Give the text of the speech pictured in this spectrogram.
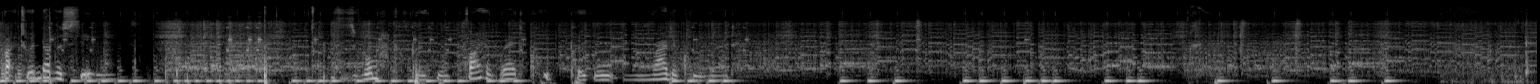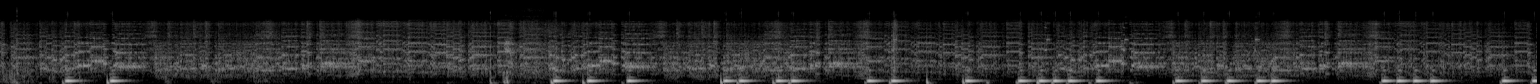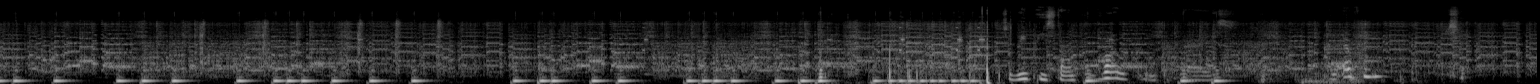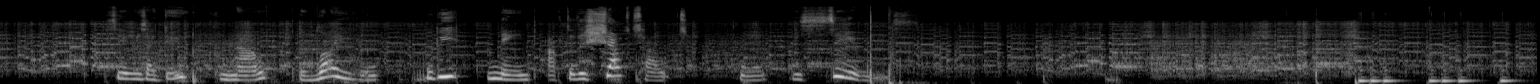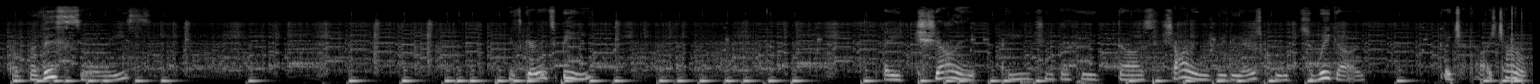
back to another series. This is one of Pokemon Fire Red Pokemon Radical Red. So VP stands for Viral Place. And every series I do from now, the rival will be named after the shout out for the series. And for this series, it's going to be a challenge, a YouTuber who does challenge videos called Zwiggo. Go check out his channel.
